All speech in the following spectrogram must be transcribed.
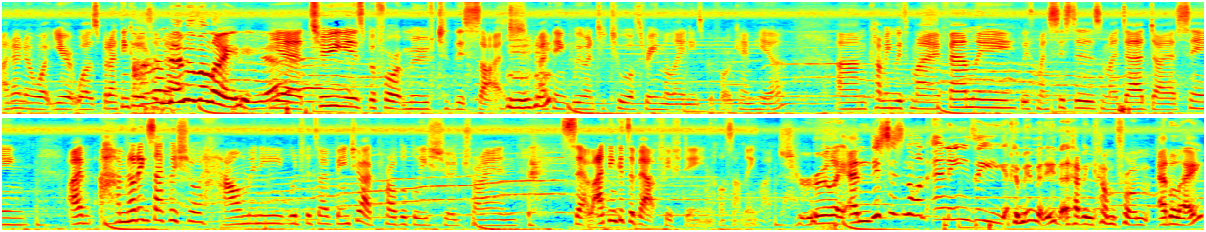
I don't know what year it was, but I think it was. I remember about. Maleny. Yeah. Yeah, two years before it moved to this site. Mm-hmm. I think we went to two or three Malenys before it came here. Um, coming with my family, with my sisters my dad, Daya Singh. I'm, I'm not exactly sure how many Woodfords I've been to. I probably should try and set. I think it's about 15 or something like that. Truly, and this is not an easy commitment either, having come from Adelaide.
